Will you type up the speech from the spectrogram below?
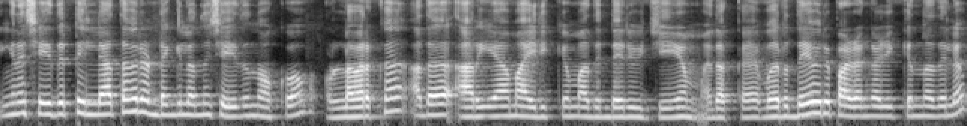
ഇങ്ങനെ ചെയ്തിട്ടില്ലാത്തവരുണ്ടെങ്കിൽ ഒന്ന് ചെയ്ത് നോക്കൂ. ഉള്ളവർക്ക് അത് അറിയാമായിരിക്കും അതിന്റെ രുചിയും ഇതൊക്കെ. വെറുതെ ഒരു പഴം കഴിക്കുന്നതിലും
